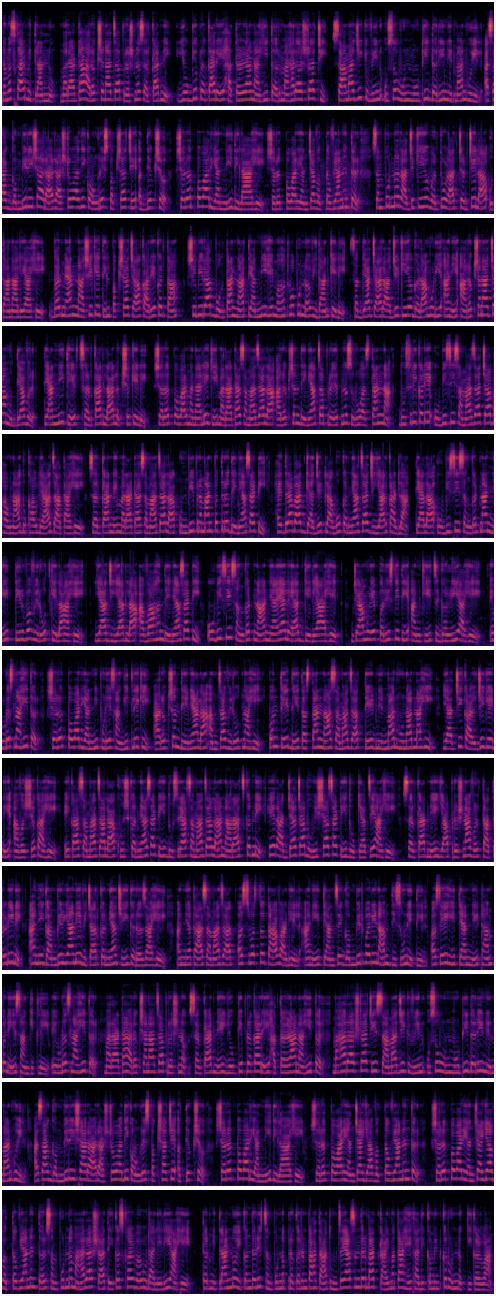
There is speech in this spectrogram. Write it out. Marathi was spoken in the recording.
नमस्कार मित्रांनो मराठा आरक्षणाचा प्रश्न सरकारने योग्य प्रकारे हाताळला नाही तर महाराष्ट्राची सामाजिक वीण उसवून मोठी दरी निर्माण होईल असा गंभीर इशारा राष्ट्रवादी काँग्रेस पक्षाचे अध्यक्ष शरद पवार यांनी दिला आहे. शरद पवार यांच्या वक्तव्यानंतर संपूर्ण राजकीय वर्तुळात चर्चेला उधाण आले आहे. दरम्यान नाशिक येथील पक्षाच्या कार्यकर्ता शिबिरात बोलताना त्यांनी हे महत्त्वपूर्ण विधान केले. सध्याच्या राजकीय घडामोडी आणि आरक्षणाच्या मुद्द्यावर त्यांनी थेट सरकारला लक्ष केले. शरद पवार म्हणाले की मराठा समाजाला आरक्षण देण्याचा प्रयत्न सुरू असताना दुसरीकडे ओबीसी समाजाच्या भावना दुखावल्या जात आहे. सरकारने मराठा समाजाला कुणबी प्रमाणपत्र देण्यासाठी हैदराबाद गॅजेट लागू करण्याचा जी आर काढला. त्याला ओबीसी संघटनांनी तीव्र विरोध केला आहे. या जी आरला आवाहन देण्यासाठी ओबीसी संघटना न्यायालयात गेल्या आहेत ज्यामुळे परिस्थिती आणखी चिघळली आहे. एवढंच नाही तर शरद पवार यांनी पुढे सांगितले की आरक्षण देण्याला आमचा विरोध नाही पण ते देत असताना समाजात तेढ निर्माण होणार नाही याची काळजी घेणे आवश्यक आहे. एका समाजाला खुश करण्यासाठी दुसऱ्या समाजाला नाराज करणे हे राज्याच्या भविष्यासाठी धोक्याचे आहे. सरकारने या प्रश्नावर तातडीने आणि गांभीर्याने विचार करणे करण्याची गरज आहे. अन्यथा समाजात अस्वस्थता वाढेल आणि त्यांचे गंभीर परिणाम दिसून येतील असेही त्यांनी ठामपणे सांगितले. एवढंच नाही तर मराठा आरक्षणाचा प्रश्न सरकारने योग्य प्रकारे हाताळला नाही तर महाराष्ट्राची सामाजिक वीण उसवून मोठी दरी निर्माण होईल असा गंभीर इशारा राष्ट्रवादी काँग्रेस पक्षाचे अध्यक्ष शरद पवार यांनी दिला आहे. शरद पवार यांच्या या वक्तव्यानंतर शरद पवार यांच्या या वक्तव्यानंतर संपूर्ण महाराष्ट्रात एकच खळ खळबळ उडालेली आहे. तर मित्रांनो एकंदरीत संपूर्ण प्रकरण पाहता तुमचं या संदर्भात काय मत आहे खाली कमेंट करून नक्की कळवा.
